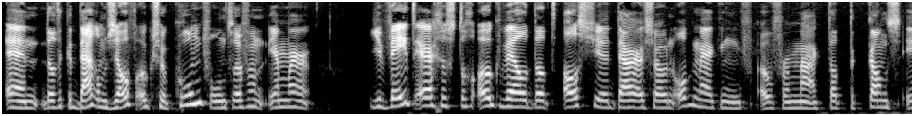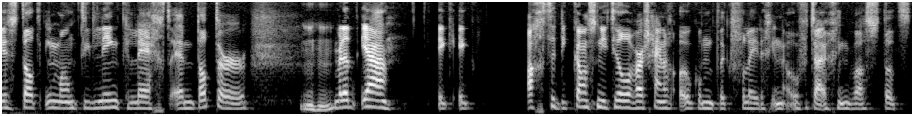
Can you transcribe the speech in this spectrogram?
En dat ik het daarom zelf ook zo krom vond. Zo van, ja, maar je weet ergens toch ook wel dat als je daar zo'n opmerking over maakt, dat de kans is dat iemand die link legt en dat er. Mhm. Maar dat, ja, ik, ik achtte die kans niet heel waarschijnlijk ook omdat ik volledig in de overtuiging was dat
